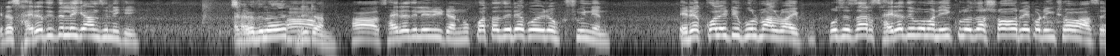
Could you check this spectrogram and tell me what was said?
এটা সাইরা দিতে লেগে আনছি নাকি? সাইডে দিলে হ্যাঁ, রিটার্ন হ্যাঁ সাইরা দিলে রিটার্ন কথা যেটা কই শুনেন। এটা কোয়ালিটি ফুল মাল ভাই। প্রসেসর সাইরা দিব মানে ইকুলোজার সহ রেকর্ডিং সহ আছে।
